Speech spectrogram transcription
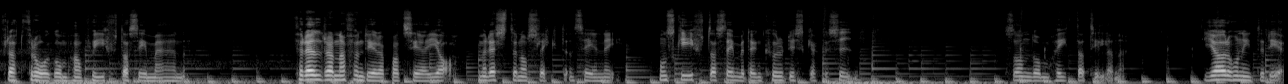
för att fråga om han får gifta sig med henne. Föräldrarna funderar på att säga ja, men resten av släkten säger nej. Hon ska gifta sig med den kurdiska kusin som de har hittat till henne. Gör hon inte det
